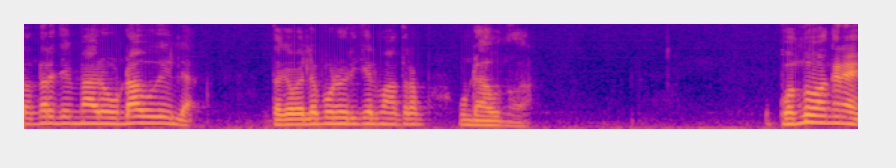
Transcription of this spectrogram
തന്ത്രജ്ഞന്മാരോ ഉണ്ടാവുകയില്ല. ഇതൊക്കെ വല്ലപ്പോഴും ഒരിക്കൽ മാത്രം ഉണ്ടാവുന്നതാണ്. കൊന്നു അങ്ങനെ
